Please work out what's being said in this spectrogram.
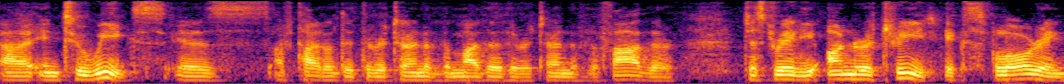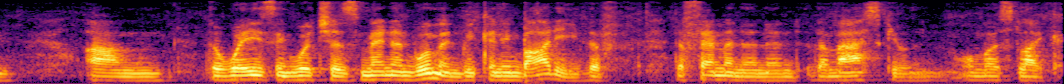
uh, in two weeks is, I've titled it The Return of the Mother, The Return of the Father. Just really on retreat, exploring um, the ways in which as men and women we can embody the, the feminine and the masculine, almost like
